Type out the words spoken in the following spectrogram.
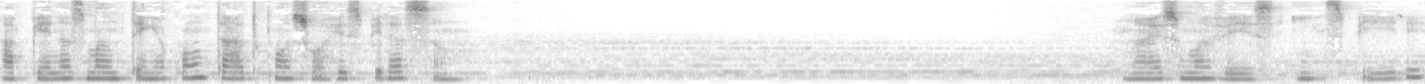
Apenas mantenha contato com a sua respiração. Mais uma vez, inspire.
